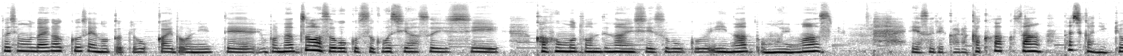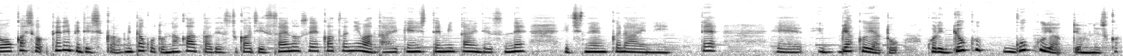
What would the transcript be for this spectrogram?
私も大学生の時北海道にいてやっぱ夏はすごく過ごしやすいし花粉も飛んでないしすごくいいなと思います。えそれからカクカクさん。確かに教科書テレビでしか見たことなかったですが実際の生活には体験してみたいですね。1年くらいに行って、えー、白夜とこれ玉極夜って読むんですか？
